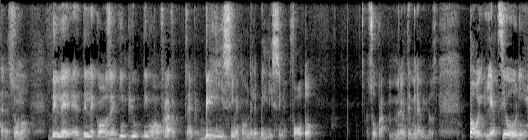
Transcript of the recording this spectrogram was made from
eh, sono delle, eh, delle, cose in più di nuovo, fra l'altro sempre bellissime con delle bellissime foto sopra, veramente meravigliosi. Poi le azioni,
